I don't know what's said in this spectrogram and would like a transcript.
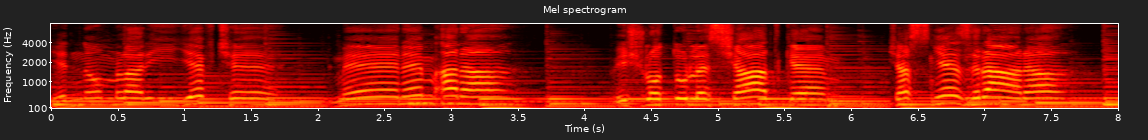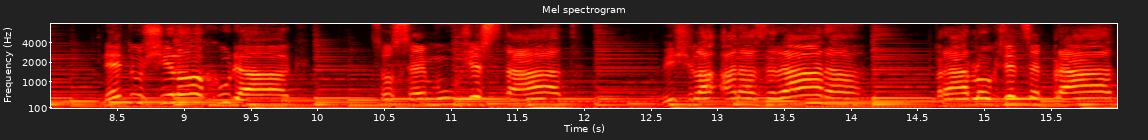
Jedno mladý děvče jménem Ana vyšlo tudle s šátkem časně z rána. Netušilo chudák, co se může stát. Vyšla Ana z rána, prádlo k řece prát.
